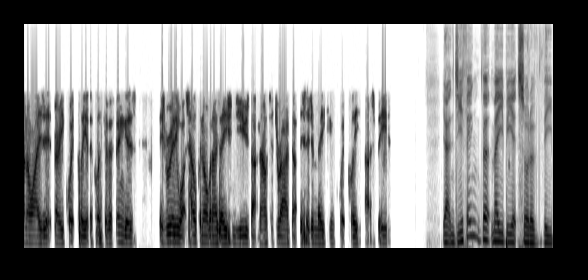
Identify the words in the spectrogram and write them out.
analyze it very quickly at the click of a fingers is really what's helping organizations use that now to drive that decision making quickly at speed. Yeah, and do you think that maybe it's sort of the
